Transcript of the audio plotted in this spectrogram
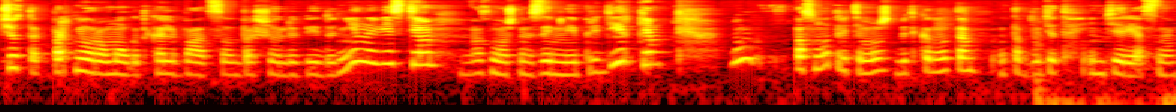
Чувства к партнеру могут колебаться от большой любви до ненависти, возможно, взаимные придирки. Ну, посмотрите, может быть, кому-то это будет интересно.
